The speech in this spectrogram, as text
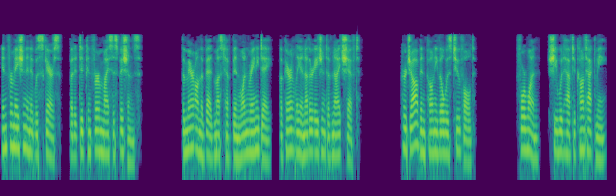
Information in it was scarce, but it did confirm my suspicions. The mare on the bed must have been one Rainy Day, apparently another agent of night shift. Her job in Ponyville was twofold. For one, she would have to contact me,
